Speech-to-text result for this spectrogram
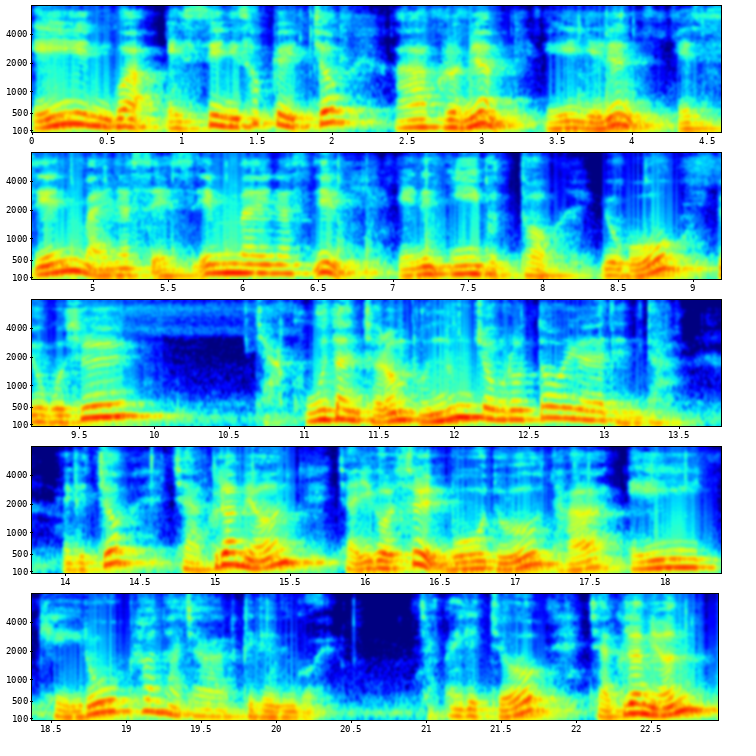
AN과 SN이 섞여 있죠? 아 그러면 AN은 SN-SM-1 N은 2부터 요거 요것을 자 구구단처럼 본능적으로 떠올려야 된다. 알겠죠? 자 그러면 자 이것을 모두 다 AK로 표현하자 이렇게 되는 거예요. 자 알겠죠? 자 그러면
